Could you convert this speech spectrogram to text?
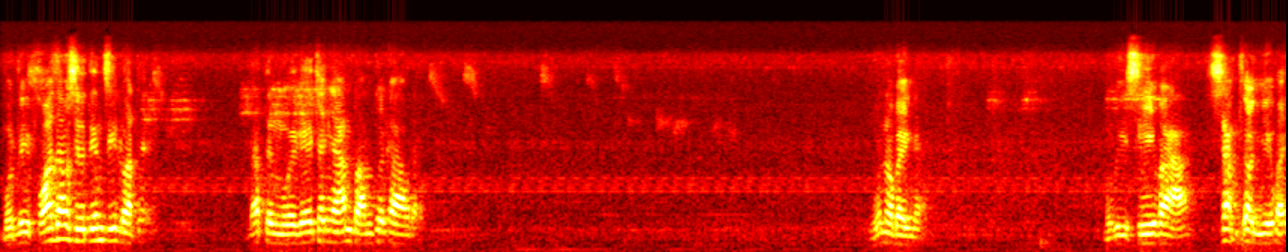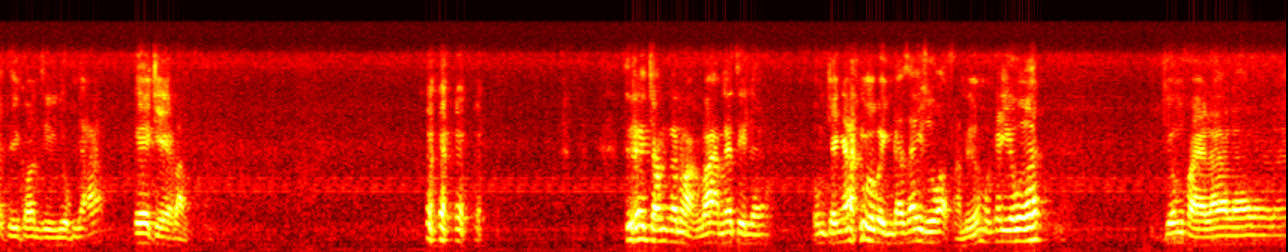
Một vị phó giáo sư tiến sĩ luật ấy, đã từng ngồi ghế tranh án toàn tối cao đấy. Nguyễn Hòa Bình đấy, một vị xì và xem thường như vậy thì còn gì nhục nhã ê chè bằng. Thế trong cơn hoảng loạn đấy thì là ông tránh án của mình đã dãy dụa phản ứng một cách yếu ớt. Chứ không phải là là là, là,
